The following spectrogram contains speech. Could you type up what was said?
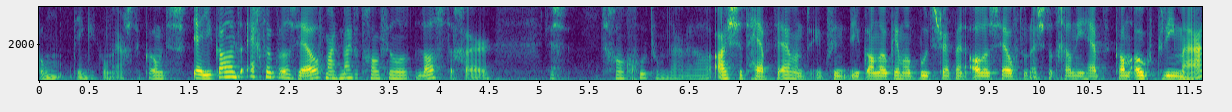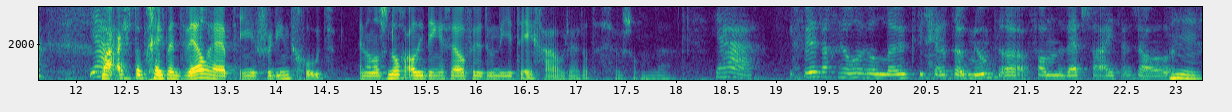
om, denk ik, om ergens te komen. Dus ja, je kan het echt ook wel zelf, maar het maakt het gewoon veel lastiger. Dus het is gewoon goed om daar wel, als je het hebt, hè, want ik vind, je kan ook helemaal bootstrappen en alles zelf doen. Als je dat geld niet hebt, kan ook prima. Ja. Maar als je het op een gegeven moment wel hebt en je verdient goed, en dan alsnog al die dingen zelf willen doen die je tegenhouden, dat is zo zonde. Ja, ik vind het echt heel, heel leuk dat je dat ook noemt eh, van de website en zo. Hmm.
